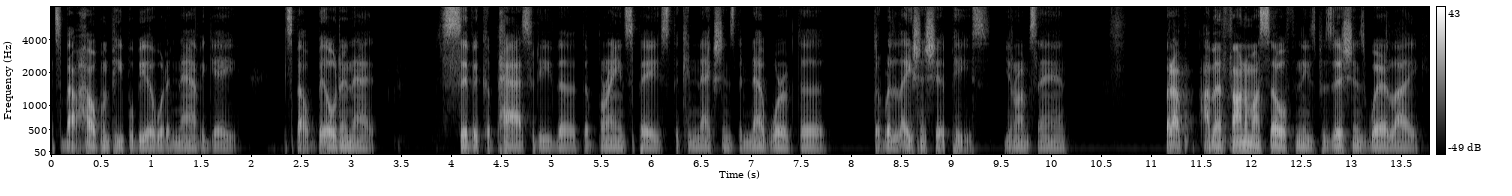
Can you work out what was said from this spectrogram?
It's about helping people be able to navigate. It's about building that civic capacity, the the brain space, the connections, the network, the the relationship piece. You know what I'm saying? But I've I've been finding myself in these positions where like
